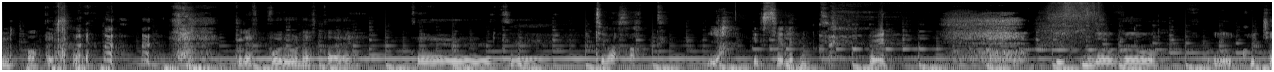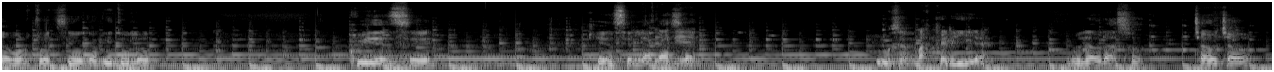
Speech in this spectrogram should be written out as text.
no, 3 por 1 esta vez. Te, te, te pasaste. Ya, excelente. Bueno, nos vemos. Escuchamos el próximo capítulo. Cuídense. Quédense en la casa. Usen mascarilla. Un abrazo. Chao, chao. Chao.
